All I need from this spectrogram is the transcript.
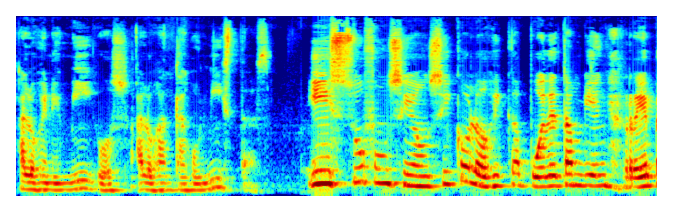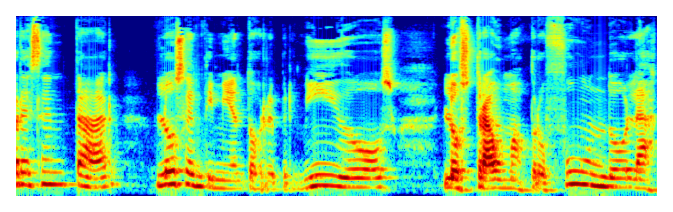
a los enemigos, a los antagonistas. Y su función psicológica puede también representar los sentimientos reprimidos, los traumas profundos, las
